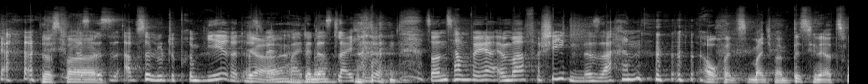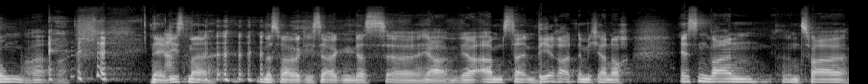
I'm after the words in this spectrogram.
Ja, das, war, das ist absolute Premiere, dass ja, wir beide genau. das Gleiche nennen. Sonst haben wir ja immer verschiedene Sachen. Auch wenn es manchmal ein bisschen erzwungen war. Aber nee, ja. diesmal müssen wir wirklich sagen, dass äh, ja, wir abends dann im Berat nämlich ja noch essen waren. Und zwar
